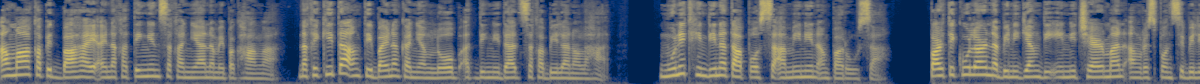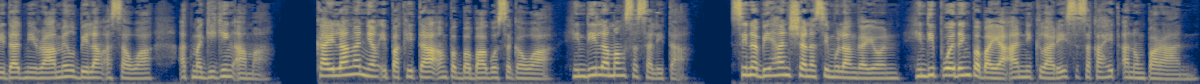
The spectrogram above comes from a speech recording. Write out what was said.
Ang mga kapitbahay ay nakatingin sa kanya na may paghanga, nakikita ang tibay ng kanyang loob at dignidad sa kabila ng lahat. Ngunit hindi natapos sa aminin ang parusa. Partikular na binigyang diin ni chairman ang responsibilidad ni Ramil bilang asawa at magiging ama. Kailangan niyang ipakita ang pagbabago sa gawa, hindi lamang sa salita. Sinabihan siya na simulang gayon, hindi pwedeng pabayaan ni Clarice sa kahit anong paraan.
